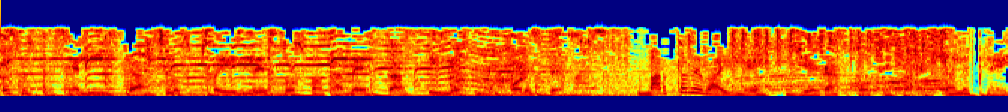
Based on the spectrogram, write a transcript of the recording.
Los especialistas, los playlists, los notamestas y los mejores temas. Marta de Baile llega a Spotify. Dale play.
